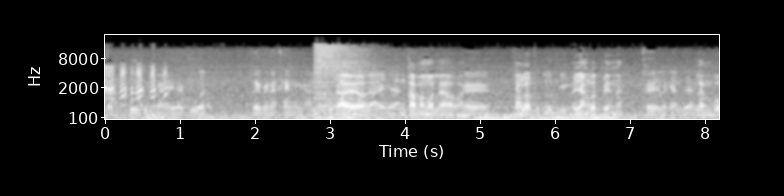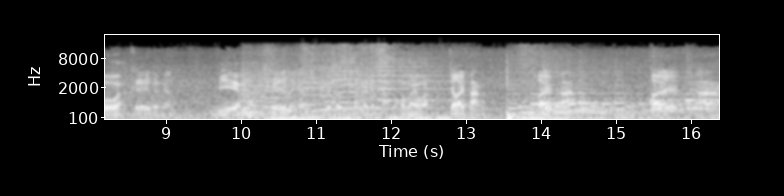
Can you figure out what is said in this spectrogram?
แต่พูดถึงไปไอ้กูก็ เคยเป็นนักแข่งเหมือนกันกูใช่เหรอขับมดแล้วไอ้เนี่ยมึงขับมาหมดแล้วเหรอวะ เอออย่างรถทุกรุ่นจริงแล้วอย่างรถเบนซ์นะเคยเหมือนกันเพื่อนแลมโบอะ เคยเหมือนกัน VM อะเคยเหมือนกันแต่ช่วงนี้ก็ไม่ได้ขับแล้วทำไมวะ จอยพังจอยพังจอยพัง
